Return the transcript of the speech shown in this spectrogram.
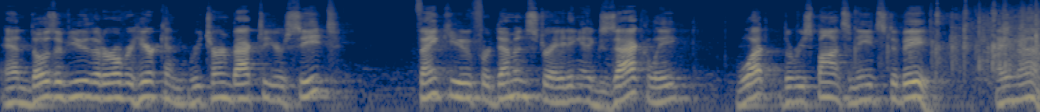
And those of you that are over here can return back to your seat. Thank you for demonstrating exactly what the response needs to be. Amen.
